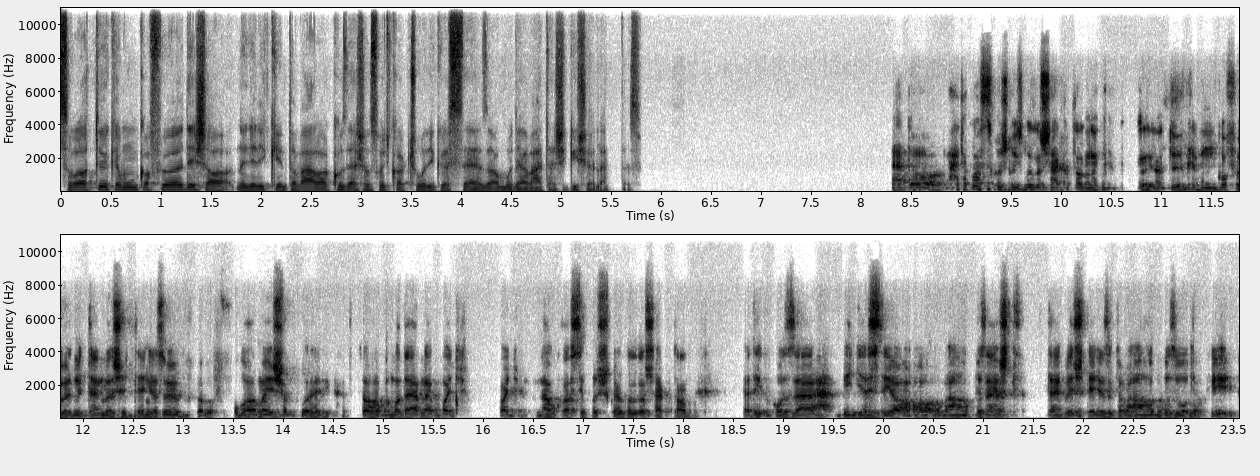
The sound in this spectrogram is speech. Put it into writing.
Szóval a tőke munkaföld és a negyedikként a vállalkozáshoz hogy kapcsolódik össze ez a modellváltási kísérlethez? Hát a, hát a klasszikus gazdaságot adnak a tőke munkaföld, mint termelési tényező a fogalma, és akkor hát a modernebb vagy, vagy neoklasszikus gazdaságtan pedig hozzá vigyezti a, a vállalkozást, termelési tényezőt a vállalkozót, aki,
